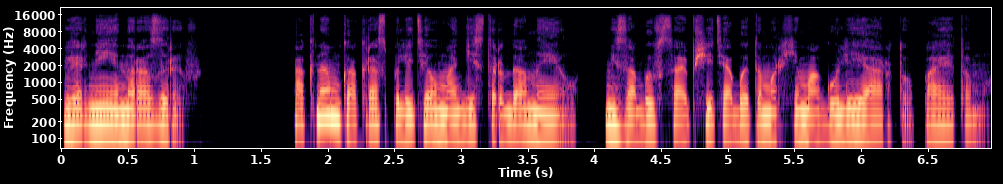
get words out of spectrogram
Вернее, на разрыв. А к нам как раз полетел магистр Данейл, не забыв сообщить об этом архимагу Лиарту, поэтому...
